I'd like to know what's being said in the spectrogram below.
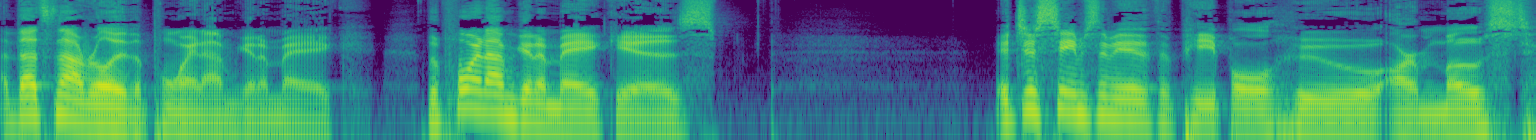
That's not really the point I'm going to make. The point I'm going to make is it just seems to me that the people who are most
